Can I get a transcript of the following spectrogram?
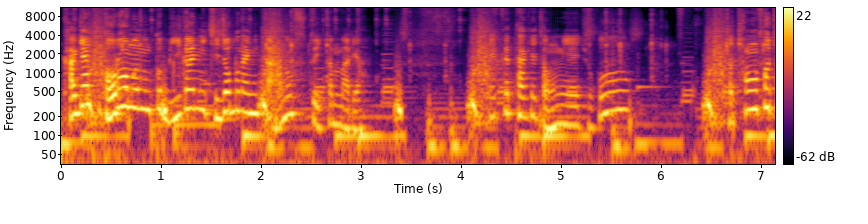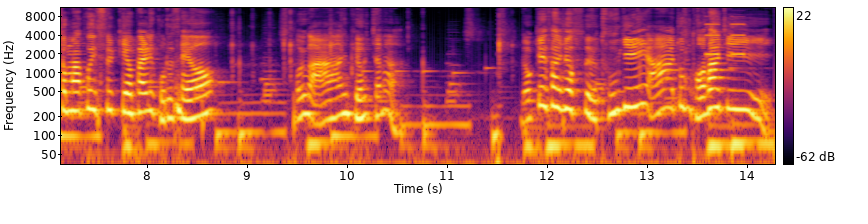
가게한테 더러우면 또 미간이 지저분하니까 안 올 수도 있단 말이야 깨끗하게 정리해주고 저 청소 좀 하고 있을게요 빨리 고르세요 어 이거 아니 비었잖아 몇 개 사셨어요? 두 개? 아 좀 더 사지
